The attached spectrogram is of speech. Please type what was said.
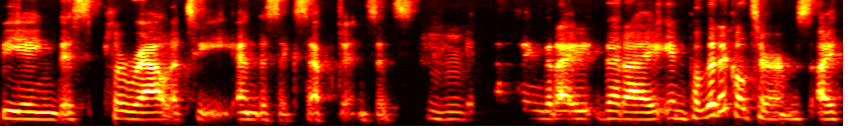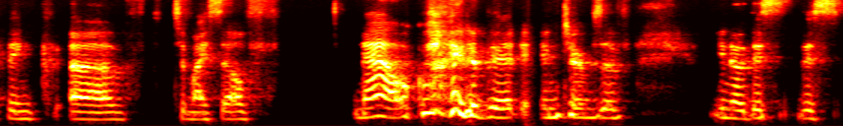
being this plurality and this acceptance it's, mm-hmm. it's, something that i that i in political terms i think of to myself now quite a bit in terms of you know this this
